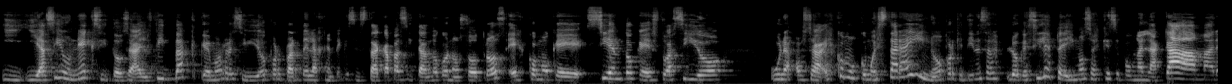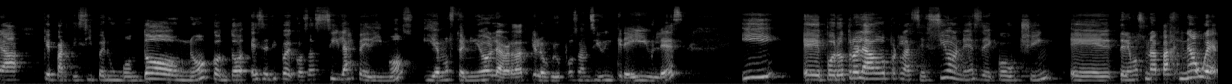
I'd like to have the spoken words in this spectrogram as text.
y, y, ha sido un éxito. O sea, el feedback que hemos recibido por parte de la gente que se está capacitando con nosotros es como que siento que esto ha sido una, o sea, es como, como estar ahí, ¿no? Porque tienes, lo que sí les pedimos es que se pongan la cámara, que participen un montón, ¿no? Con todo ese tipo de cosas sí las pedimos y hemos tenido, la verdad, que los grupos han sido increíbles. Y eh, por otro lado, por las sesiones de coaching, eh, tenemos una página web,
